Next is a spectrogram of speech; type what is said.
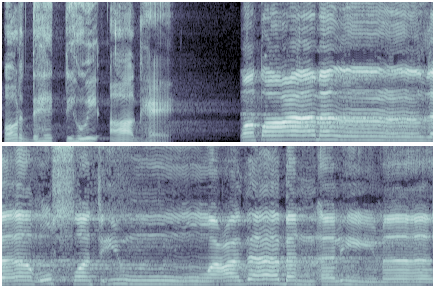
اور دہکتی ہوئی آگ ہے۔ وطعاما ذا غصة وعذابا أليما.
